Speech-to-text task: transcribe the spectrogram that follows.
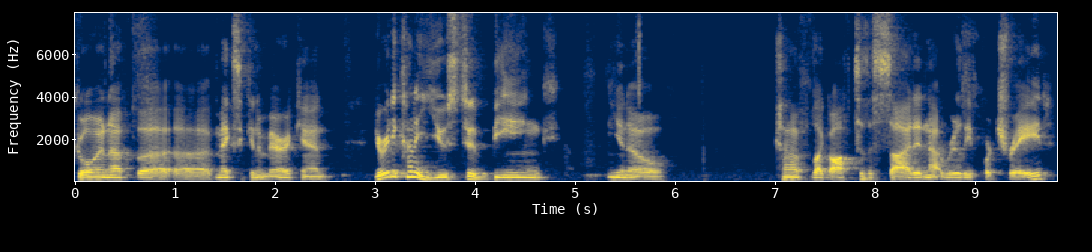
growing up uh, uh, Mexican American, you're already kind of used to being, you know, kind of like off to the side and not really portrayed,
